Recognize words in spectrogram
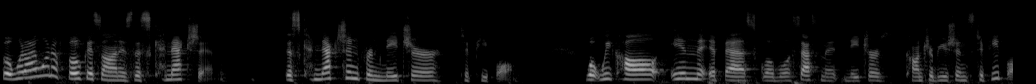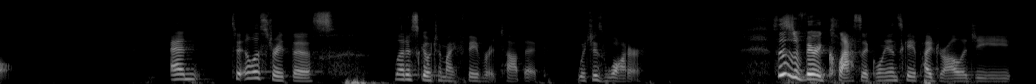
But what I want to focus on is this connection this connection from nature to people. What we call in the IPBES global assessment, nature's contributions to people. And to illustrate this, let us go to my favorite topic, which is water. So this is a very classic landscape hydrology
